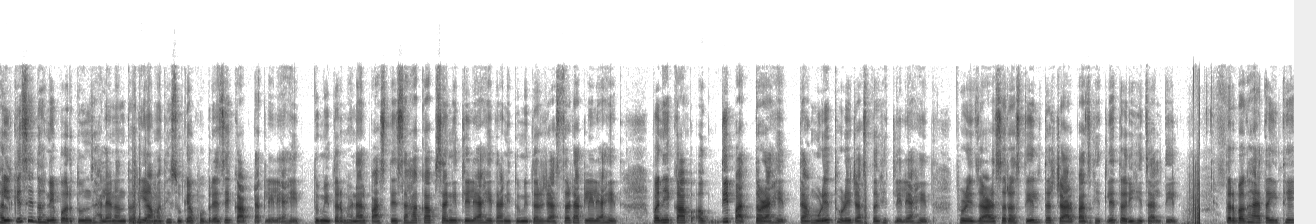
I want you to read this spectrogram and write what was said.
हलकेसे धने परतून झाल्यानंतर यामध्ये सुक्या खोबऱ्याचे काप टाकलेले आहेत. तुम्ही तर म्हणाल पाच ते सहा काप सांगितलेले आहेत आणि तुम्ही तर जास्त टाकलेले आहेत. पण हे काप अगदी पातळ आहेत. त्यामुळे थोडे जास्त घेतलेले आहेत. थोडे जाडसर असतील तर चार पाच घेतले तरीही चालतील. तर बघा आता इथे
